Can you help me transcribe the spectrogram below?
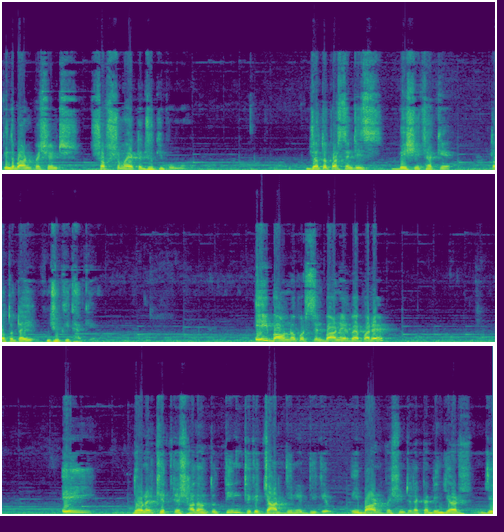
কিন্তু বার্ন পেশেন্ট সবসময় একটা ঝুঁকিপূর্ণ। যত পার্সেন্টেজ বেশি থাকে, ততটাই ঝুঁকি থাকে। এই বাউন্ন পার্সেন্ট বার্নের ব্যাপারে এই ধরনের ক্ষেত্রে সাধারণত তিন থেকে চার দিনের দিকে এই বার্ন পেশেন্টের একটা ডেঞ্জার যে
